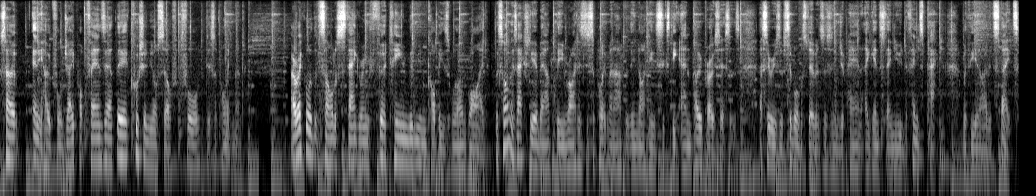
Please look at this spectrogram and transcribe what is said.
So, any hopeful J-pop fans out there, cushion yourself for disappointment a record that sold a staggering 13 million copies worldwide. The song is actually about the writer's disappointment after the 1960 Anpo protests, a series of civil disturbances in Japan against a new defence pact with the United States,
